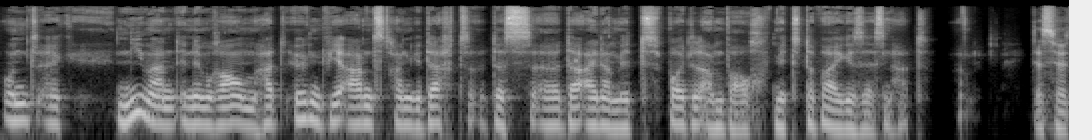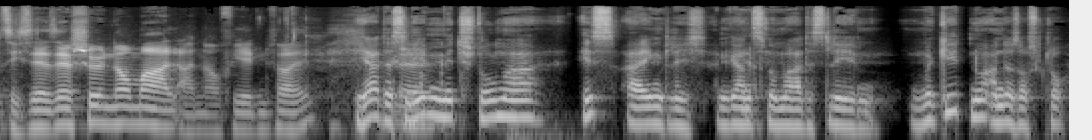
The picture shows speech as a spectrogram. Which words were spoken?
und äh, niemand in dem Raum hat irgendwie abends dran gedacht, dass äh, da einer mit Beutel am Bauch mit dabei gesessen hat. Das hört sich sehr, sehr schön normal an, auf jeden Fall. Ja, das äh, Leben mit Stoma ist eigentlich ein ganz ja. normales Leben. Man geht nur anders aufs Klo.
